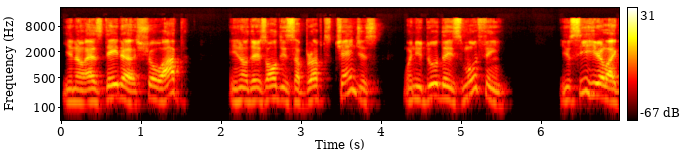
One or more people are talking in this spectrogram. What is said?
you know, as data show up, you know, there's all these abrupt changes. When you do the smoothing, you see here, like,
